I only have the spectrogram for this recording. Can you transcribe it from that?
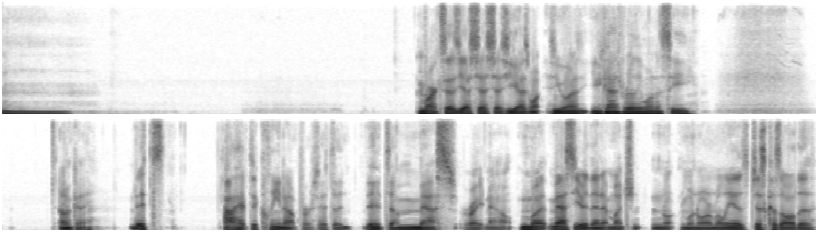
Mm. Mark says yes, yes, yes. You guys want you want you guys really want to see? Okay, it's I have to clean up first. It's a it's a mess right now, M- messier than it much no- normally is, just because all the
